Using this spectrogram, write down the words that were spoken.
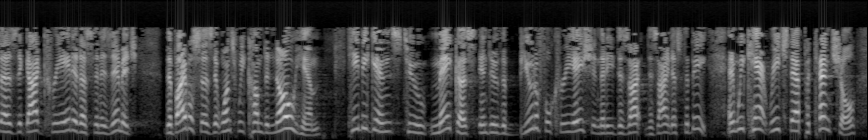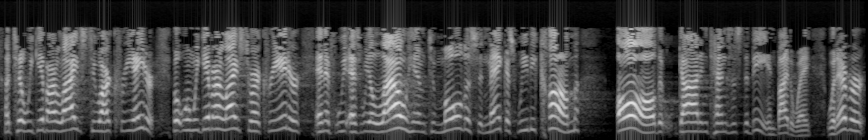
says that God created us in His image. The Bible says that once we come to know Him, He begins to make us into the beautiful creation that He desi- designed us to be. And we can't reach that potential until we give our lives to our Creator. But when we give our lives to our Creator, and if we, as we allow Him to mold us and make us, we become all that God intends us to be. And by the way, whatever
